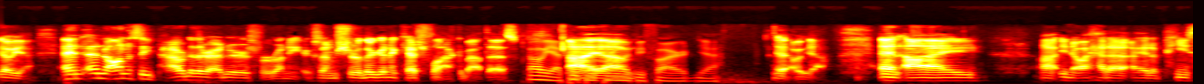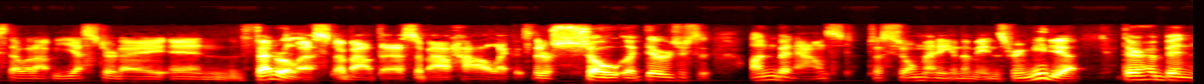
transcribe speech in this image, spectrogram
Oh yeah. And and honestly, power to their editors for running it, because I'm sure they're going to catch flack about this. Oh yeah, people I, would um, be fired. Yeah. Yeah, oh yeah. And I, uh, you know, I had a I had a piece that went up yesterday in Federalist about this, about how like there's so like there's just unbeknownst to so many in the mainstream media, there have been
